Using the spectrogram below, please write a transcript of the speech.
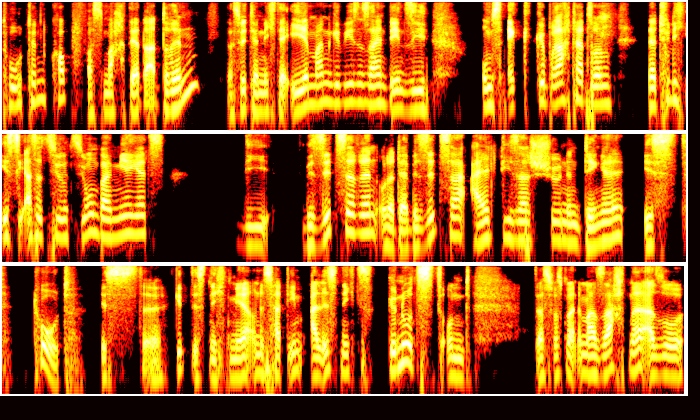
Totenkopf, was macht der da drin? Das wird ja nicht der Ehemann gewesen sein, den sie ums Eck gebracht hat, sondern natürlich ist die Assoziation bei mir jetzt, die Besitzerin oder der Besitzer all dieser schönen Dinge ist tot, ist, äh, gibt es nicht mehr und es hat ihm alles nichts genutzt. Und das, was man immer sagt, ne, also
